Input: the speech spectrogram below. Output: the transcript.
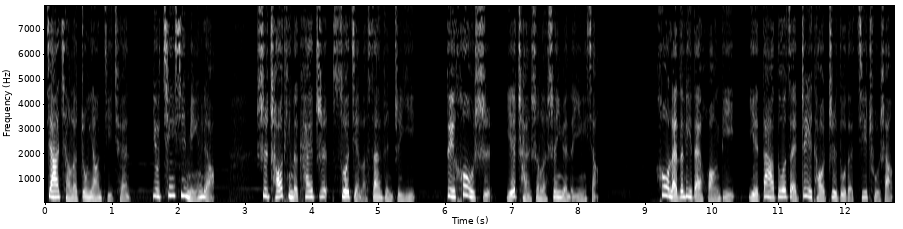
加强了中央集权，又清晰明了，使朝廷的开支缩减了三分之一，对后世也产生了深远的影响。后来的历代皇帝也大多在这套制度的基础上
